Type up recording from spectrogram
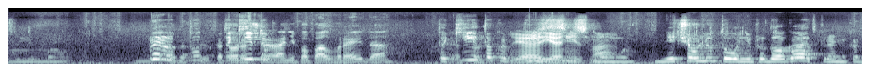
Заебал. Блин, Который, вот который такие вчера не попал в рейд, да? Такие Я только Я- я не знаю. Ничего лютого не предлагают, кроме как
